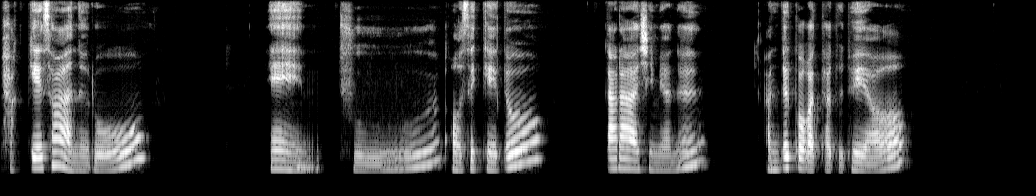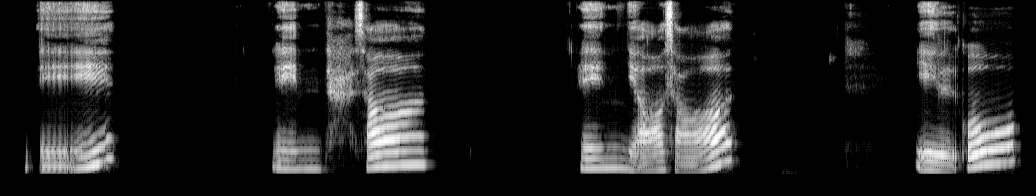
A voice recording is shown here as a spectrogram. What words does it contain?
밖에서 안으로 and 둘 어색해도 따라 하시면은 안 될 것 같아도 돼요. 넷, 엔 다섯, 엔 여섯, 일곱,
